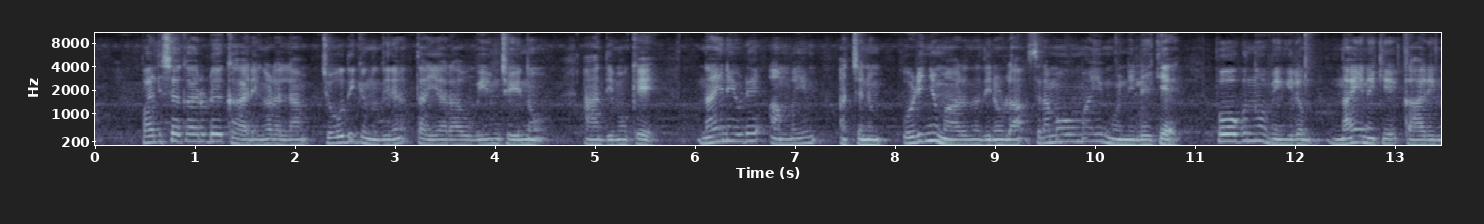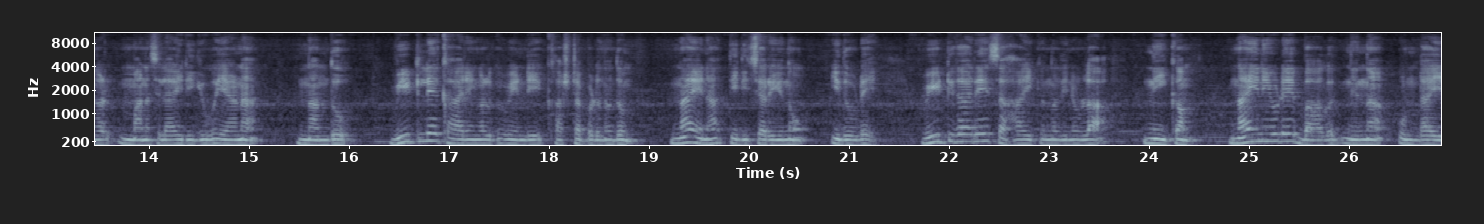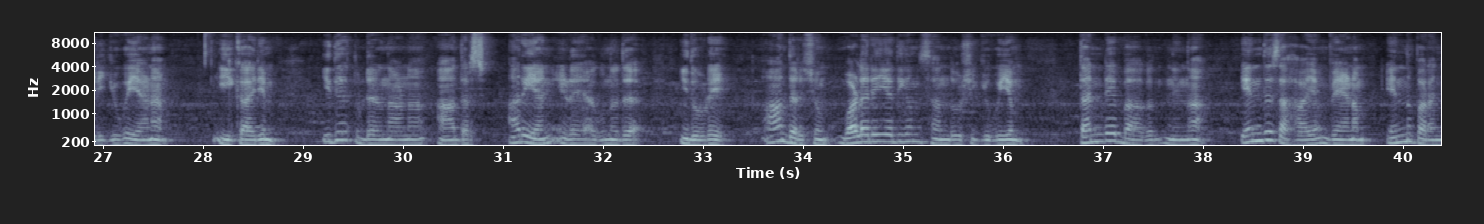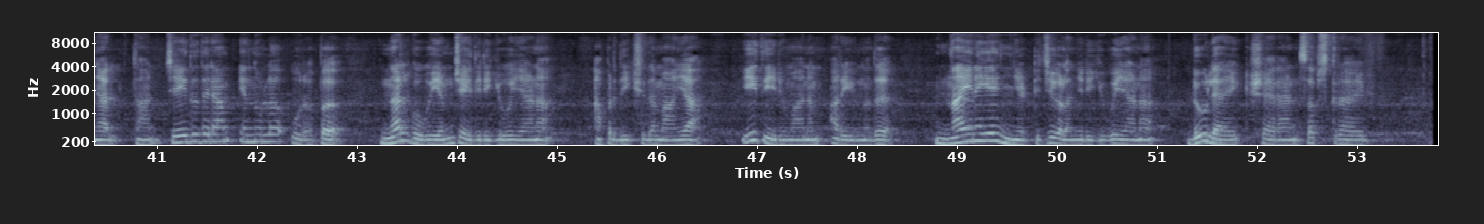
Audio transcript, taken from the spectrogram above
പലിശക്കാരുടെ കാര്യങ്ങളെല്ലാം ചോദിക്കുന്നതിന് തയ്യാറാവുകയും ചെയ്യുന്നു. ആദ്യമൊക്കെ നയനയുടെ അമ്മയും അച്ഛനും ഒഴിഞ്ഞു മാറുന്നതിനുള്ള ശ്രമവുമായി മുന്നിലേക്ക് പോകുന്നുവെങ്കിലും നയനയ്ക്ക് കാര്യങ്ങൾ മനസ്സിലായിരിക്കുകയാണ്. നന്ദു വീട്ടിലെ കാര്യങ്ങൾക്ക് വേണ്ടി കഷ്ടപ്പെടുന്നതും നയന തിരിച്ചറിയുന്നു. ഇതോടെ വീട്ടുകാരെ സഹായിക്കുന്നതിനുള്ള നീക്കം നയനയുടെ ഭാഗത്ത് നിന്ന് ഉണ്ടായിരിക്കുകയാണ്. ഈ കാര്യം ഇതേ തുടർന്നാണ് ആദർശ് അറിയാൻ ഇടയാകുന്നത്. ഇതോടെ ആദർശും വളരെയധികം സന്തോഷിക്കുകയും തന്റെ ഭാഗത്ത് നിന്ന് എന്ത് സഹായം വേണം എന്ന് പറഞ്ഞാൽ താൻ ചെയ്തു തരാം എന്നുള്ള ഉറപ്പ് നൽകുകയും ചെയ്തിരിക്കുകയാണ്. അപ്രതീക്ഷിതമായ ഈ തീരുമാനം അറിയുന്നത് നയനയെ ഞെട്ടിച്ചു കളഞ്ഞിരിക്കുകയാണ്. Do like share and subscribe.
